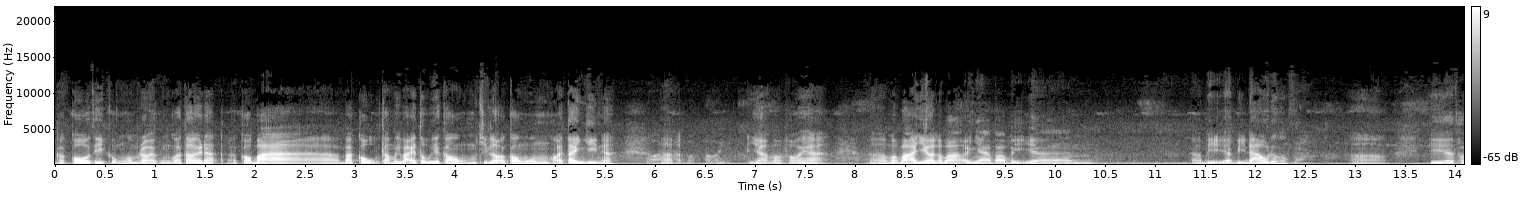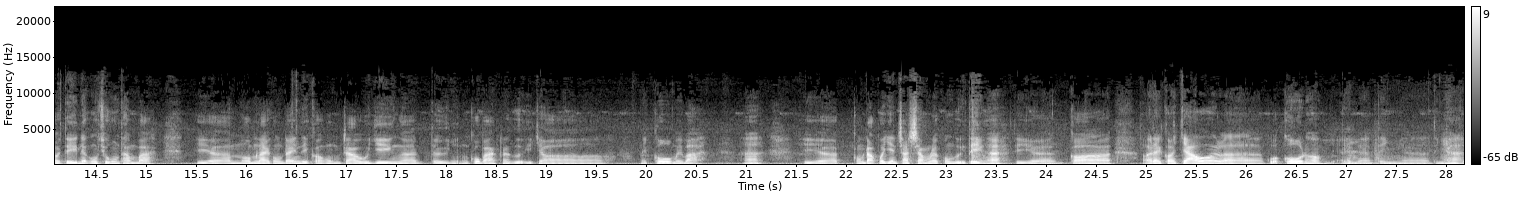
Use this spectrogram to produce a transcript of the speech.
Có cô thì cũng hôm rồi cũng có tới đó. Có bà bà cụ 87 tuổi con cũng xin lỗi con cũng không hỏi tên gì nữa. À. dạ bà phối à, à mà bà giờ là bà ở nhà bà bị à, à, bị bị đau đúng không? À, thì à, thôi tí nữa con xuống thăm bà. Thì à, hôm nay con đến thì con cũng trao cái duyên à, từ những cô bác đó gửi cho mấy cô mấy bà ha. Thì à, con đọc cái danh sách xong rồi con gửi tiền ha. Thì à, có ở đây có cháu là của cô đúng không? Em tên à, tên Hà.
